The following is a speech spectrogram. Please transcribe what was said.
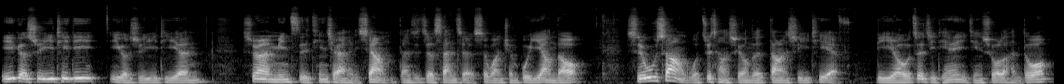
一个是 ETD，一个是 ETN。虽然名字听起来很像，但是这三者是完全不一样的哦。实物上，我最常使用的当然是 ETF，理由这几天已经说了很多。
